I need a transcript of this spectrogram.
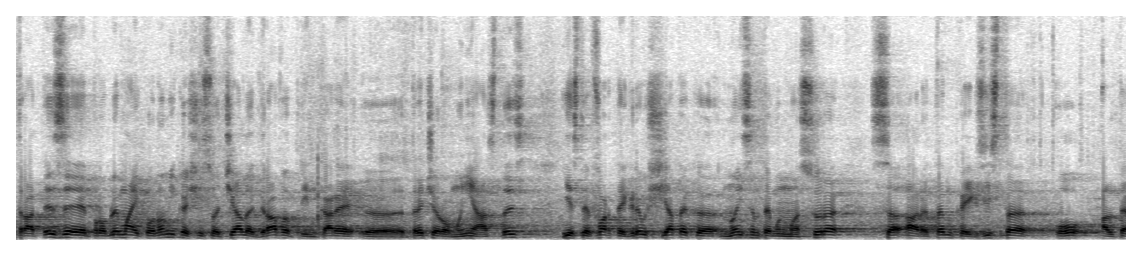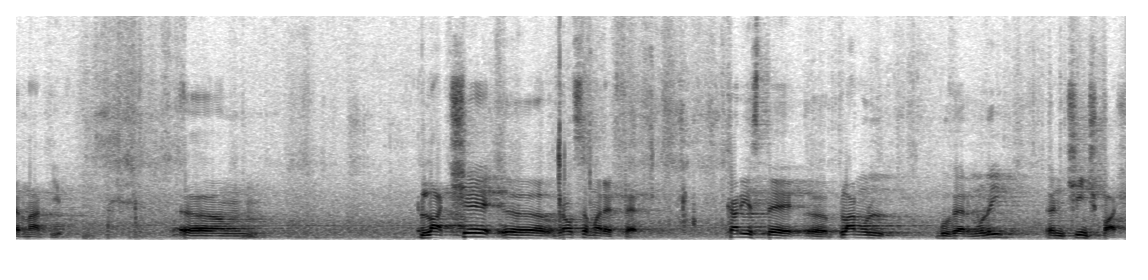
trateze problema economică și socială gravă prin care uh, trece România astăzi, este foarte greu și iată că noi suntem în măsură să arătăm că există o alternativă. Uh, la ce uh, vreau să mă refer? Care este uh, planul guvernului în cinci pași?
